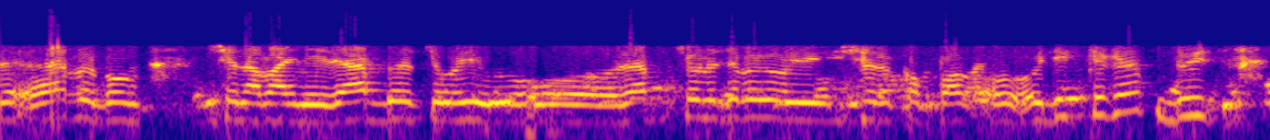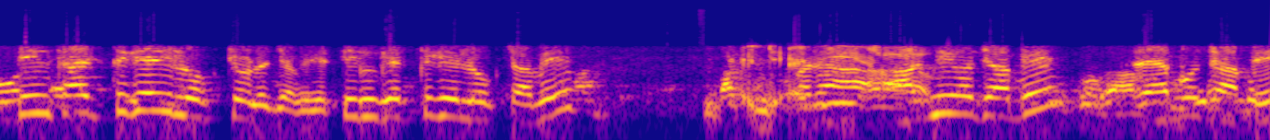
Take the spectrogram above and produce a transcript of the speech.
র্যাব এবং সেনাবাহিনী র্যাব ওই র্যাব চলে যাবে ওই সেরকম ওই দিক থেকে। দুই তিন সাইড থেকেই লোক চলে যাবে তিন গেট থেকেই লোক যাবে। আর্মিও যাবে র্যাবও যাবে।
